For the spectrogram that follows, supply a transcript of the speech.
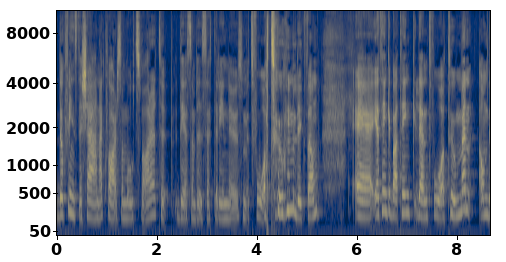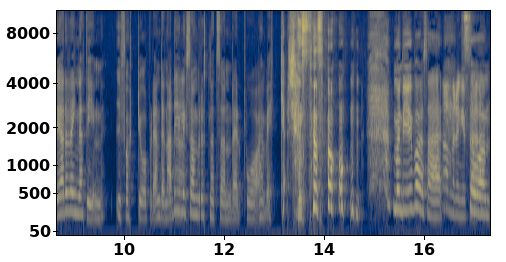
Då finns det kärna kvar som motsvarar typ det som vi sätter in nu som är två tum liksom. Eh, jag tänker bara, tänk den två tummen, om det hade regnat in i 40 år på den, den hade ju liksom ruttnat sönder på en vecka känns det som. Men det är ju bara så här, Ja men ungefär.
